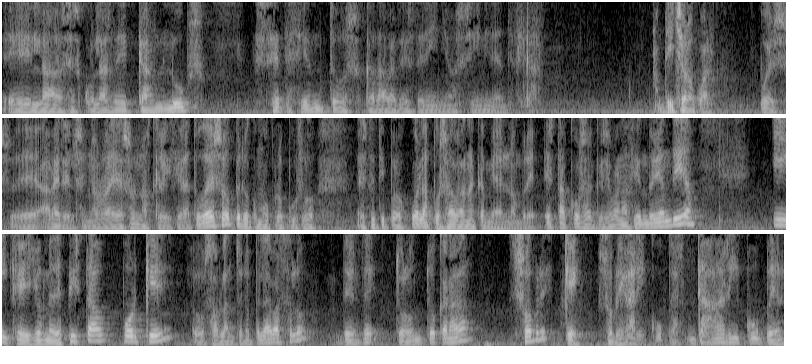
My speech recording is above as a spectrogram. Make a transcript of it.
eh, las escuelas de Kamloops 700 cadáveres de niños sin identificar. Dicho lo cual, pues eh, a ver, el señor Ryerson no es que le hiciera todo eso, pero como propuso este tipo de escuelas, pues ahora van a cambiar el nombre. Estas cosas que se van haciendo hoy en día y que yo me he despistado porque os habla Antonio Pela de Barceló desde Toronto, Canadá. ¿Sobre qué? Sobre Gary Cooper. Gary Cooper.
